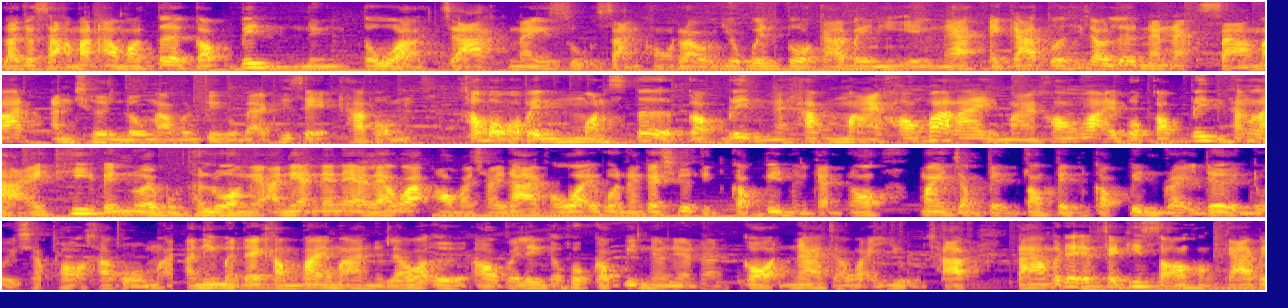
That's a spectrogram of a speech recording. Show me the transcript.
เราจะสามารถเอามอนเตอร์ก๊อบบิน1ตัวจากในสุสานของเรายกเว้นตัวการ์ดใบนี้เองนะ ไอการ์ดตัวที่เราเลือกนั้นนะสามารถอัญเชิญลงมาบนฟิลแบบพิเศษครับผม เขาบอกว่าเป็นมอนสเตอร์ก๊อบลินนะครับหมายความว่าอะไรหมายความว่าไอพวกก๊อบลินทั้งหลายที่เป็นหน่วยบุกทะลวงเนี่ยอันนี้แน่ๆแล้วว่าเอามาใช้ได้เพราะว่าไอพวกนั้นก็ชื่อติดก๊อบลินเหมือนกันเนาะไม่จำเป็นต้องเป็นก๊อบลินไรเดอร์โดยเฉพาะครับผมอันนี้เหมือนได้คำใบ้มาอันนึงแล้วว่าเออเอาไปเล่นกับพวกก๊อบลินแนวๆนั้นก็น่าจะไหวอยู่ครับตามมาด้วยเอฟเฟกที่ 2 ของการ์ดใบ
